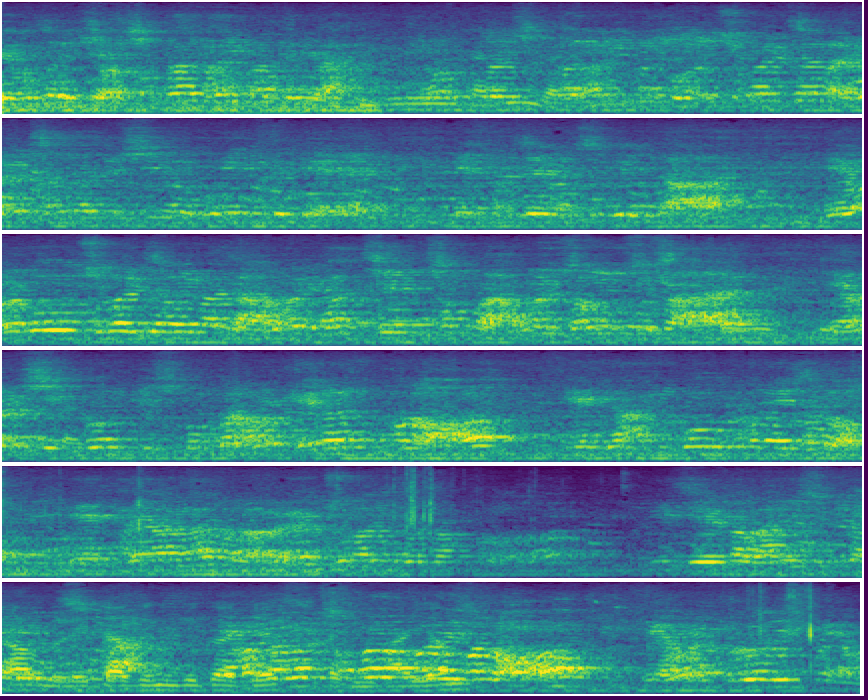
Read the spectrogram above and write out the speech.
네, 할인마트입니다. ini 오늘 daging 신발 enggak ya? 할인마트 주말장을 찾아주시는 고객님들께 네, 감사의 말씀 드립니다. 네, 오늘도 주말장을 맞아 오늘 야채 청과 오늘 정수산 네, 오늘 식품, 비식품 코너, 오늘 계란 코너, 네, 양구 코너에서도 네, 다양한 오늘 주말 상품 네, 세일가 많으십니다. 네, 오늘 daging 청과 ayam. 코너에서도 네, 오늘 있고요.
